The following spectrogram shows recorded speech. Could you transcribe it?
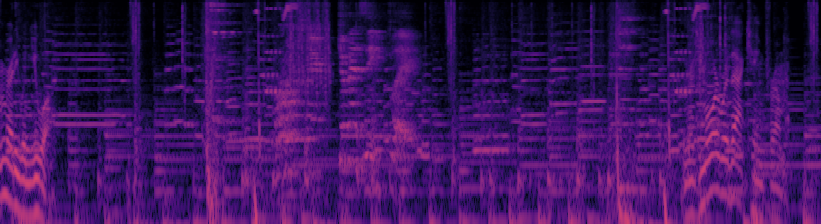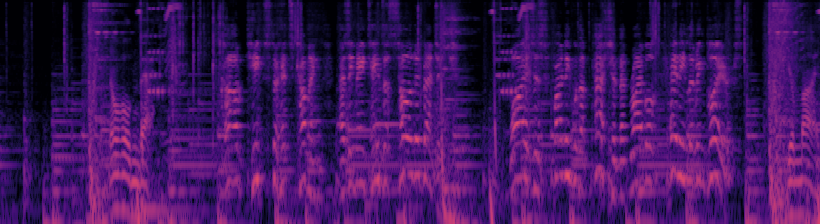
I'm ready when you are. commencing play. And there's more where that came from. No holding back. Cloud keeps the hits coming as he maintains a solid advantage. Wise is fighting with a passion that rivals any living players. You're mine.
